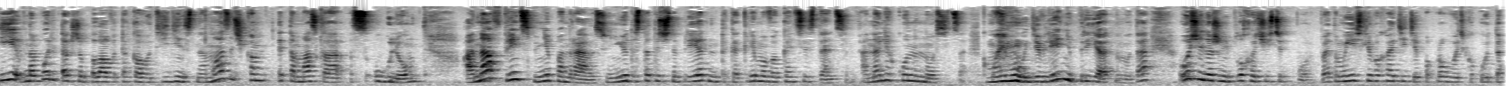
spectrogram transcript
И в наборе также была вот такая вот единственная масочка, это маска с углем. Она, в принципе, мне понравилась, у нее достаточно приятная такая кремовая консистенция. Она легко наносится. К моему удивлению, приятному, да, очень даже неплохо чистит пор. Поэтому, если вы хотите попробовать какую-то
